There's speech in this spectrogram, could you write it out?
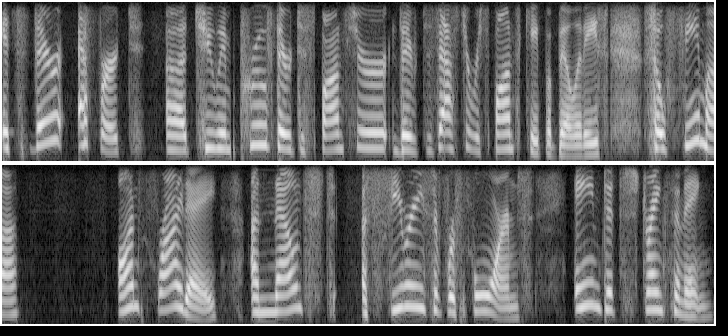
it's their effort uh, to improve their, their disaster response capabilities. So FEMA on Friday announced a series of reforms aimed at strengthening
